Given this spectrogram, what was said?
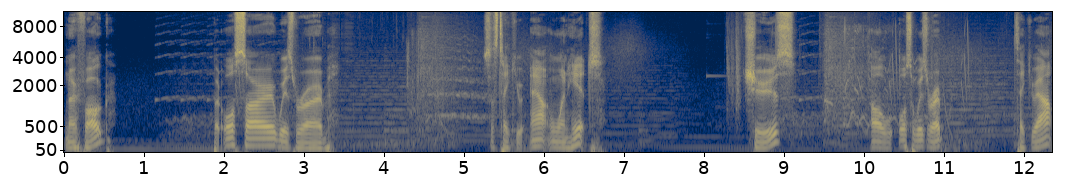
no fog. But also Wizrobe. So let's take you out in one hit. Choose. Oh, also Wizrobe. Take you out.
